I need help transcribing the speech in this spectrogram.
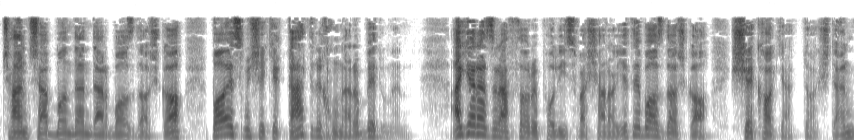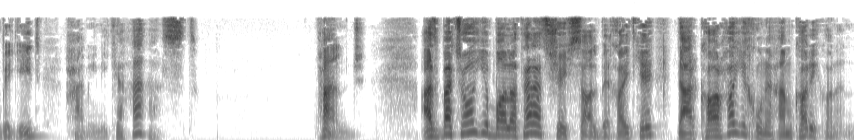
چند شب ماندن در بازداشتگاه باعث میشه که قدر خونه رو بدونن اگر از رفتار پلیس و شرایط بازداشتگاه شکایت داشتن بگید همینی که هست. پنج از بچه های بالاتر از شش سال بخواید که در کارهای خونه همکاری کنن.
